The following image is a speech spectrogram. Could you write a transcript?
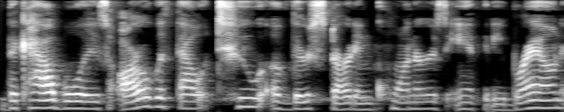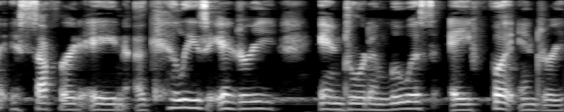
The Cowboys are without two of their starting corners. Anthony Brown has suffered an Achilles injury and Jourdan Lewis a foot injury.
